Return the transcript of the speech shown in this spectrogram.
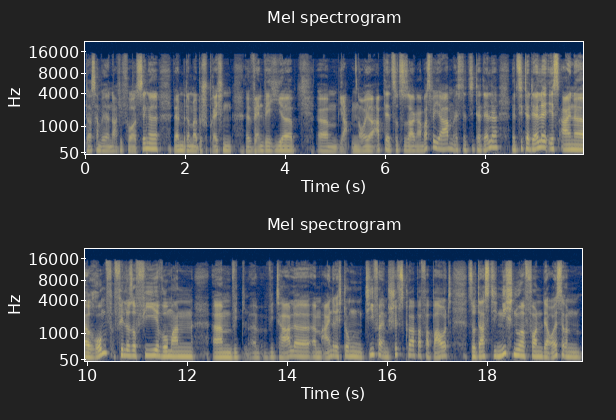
Das haben wir nach wie vor Single, werden wir dann mal besprechen, äh, wenn wir hier ähm, ja, neue Updates sozusagen haben. Was wir hier haben, ist eine Zitadelle. Eine Zitadelle ist eine Rumpfphilosophie, wo man ähm, äh, vitale ähm, Einrichtungen tiefer im Schiffskörper verbaut, sodass die nicht nur von der äußeren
